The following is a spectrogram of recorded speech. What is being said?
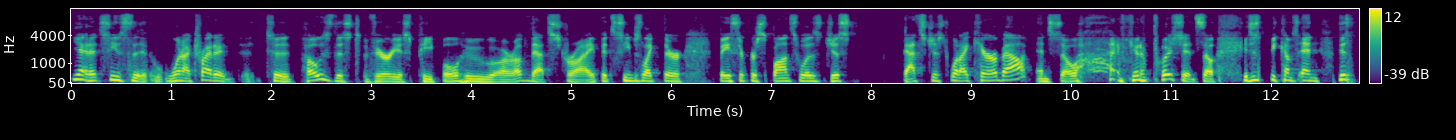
Yeah, and it seems that when I try to to pose this to various people who are of that stripe, it seems like their basic response was just that's just what I care about, and so I'm going to push it. So it just becomes and this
